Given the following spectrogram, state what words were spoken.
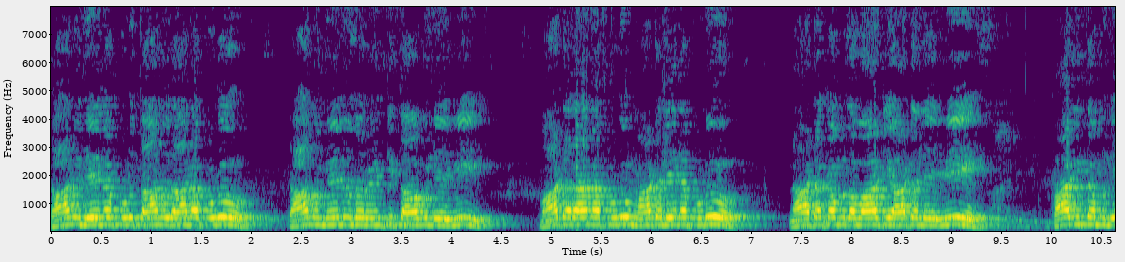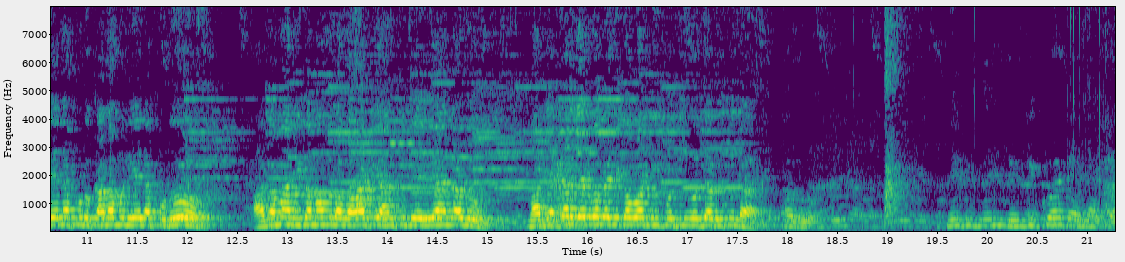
తాను లేనప్పుడు తాను రానప్పుడు తాను మేనుల రెంటి తావులేవి? మాట రానప్పుడు మాట లేనప్పుడు నాటకముల వాటి ఆటలేవి. కాగితము లేనప్పుడు కలము లేనప్పుడు అగమ నిగమముల వాటి అంతులేవి అన్నాడు. మాకెక్కడ తెలియక కాబట్టి నీ పొద్దు వద్ద కోట నాకు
